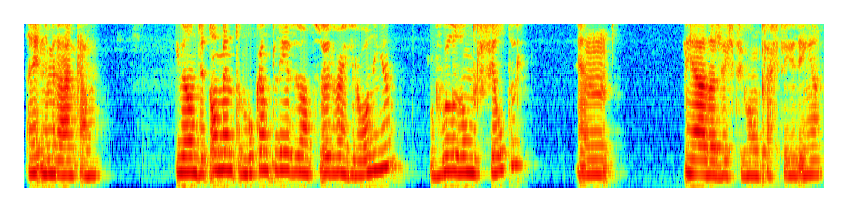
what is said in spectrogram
dat je het niet meer aan kan. Ik ben op dit moment een boek aan het lezen van Fleur van Groningen. Voelen zonder filter. En ja, daar zegt ze gewoon prachtige dingen.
